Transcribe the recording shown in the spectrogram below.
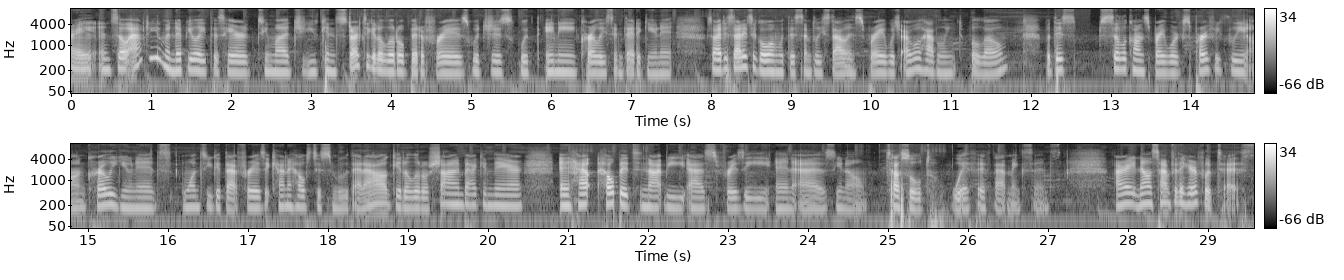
Alright, and so after you manipulate this hair too much, you can start to get a little bit of frizz, which is with any curly synthetic unit. So I decided to go in with this Simply Stylin spray, which I will have linked below. But this silicone spray works perfectly on curly units. Once you get that frizz, it kind of helps to smooth that out, get a little shine back in there, and help it to not be as frizzy and as, you know, tussled with, if that makes sense. Alright, now it's time for the hair flip test.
